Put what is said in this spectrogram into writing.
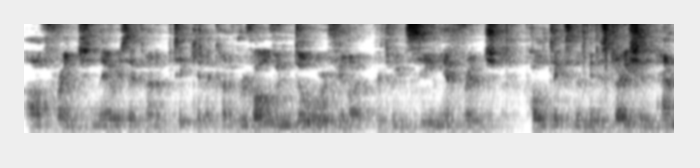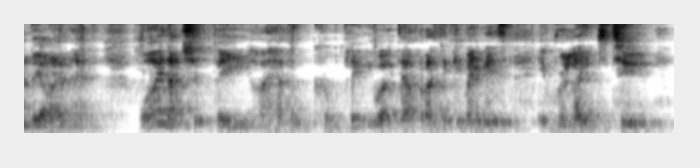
are French, and there is a kind of particular kind of revolving door, if you like, between senior French politics and administration and the IMF. Why that should be, I haven't completely worked out, but I think it maybe it's, it relates to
